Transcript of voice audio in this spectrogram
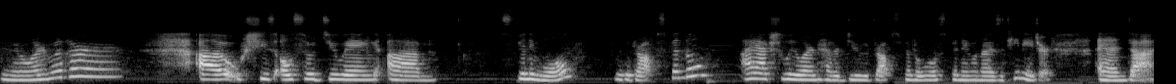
You're going to learn with her. Uh, she's also doing um, spinning wool with a drop spindle. I actually learned how to do drop spindle wool spinning when I was a teenager. And uh,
